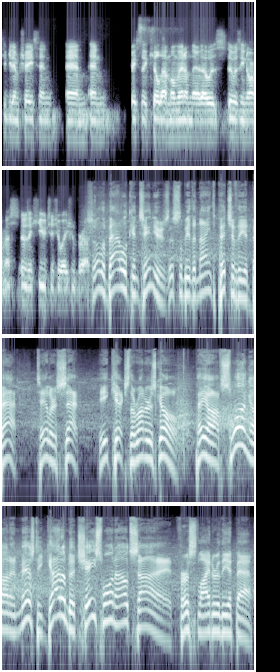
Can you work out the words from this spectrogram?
to get him chasing and and basically kill that momentum there. That was it was enormous. It was a huge situation for us. So the battle continues. This will be the ninth pitch of the at bat. Taylor set. He kicks, the runners go. Payoff, swung on and missed. He got him to chase one outside. First slider of the at bat.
